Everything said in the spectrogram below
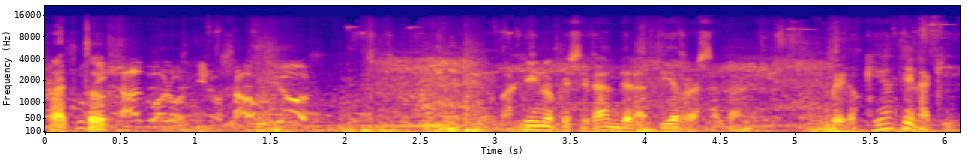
¿Has a los dinosaurios? Imagino que serán de la Tierra Salvaje. ¿Pero qué hacen aquí?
